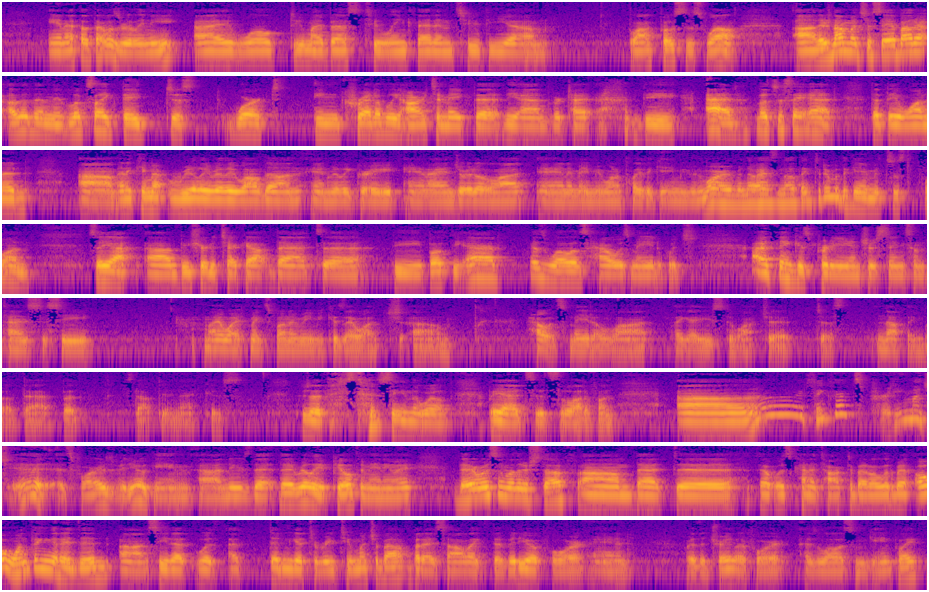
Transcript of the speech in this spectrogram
and I thought that was really neat. I will do my best to link that into the um, blog post as well. Uh, there's not much to say about it other than it looks like they just worked incredibly hard to make the the advertise the ad, let's just say ad, that they wanted. Um, and it came out really, really well done and really great, and I enjoyed it a lot, and it made me want to play the game even more, even though it has nothing to do with the game. It's just fun. So yeah, uh, be sure to check out that uh, the both the ad as well as how it was made, which I think is pretty interesting sometimes to see. My wife makes fun of me because I watch um, how it's made a lot. Like I used to watch it just nothing but that. But stop doing that because there's other things to see in the world. But yeah, it's it's a lot of fun. Uh, I think that's pretty much it as far as video game uh, news that, that really appealed to me anyway. There was some other stuff um, that uh, that was kind of talked about a little bit. Oh, one thing that I did uh, see that was I didn't get to read too much about, but I saw like the video for and or the trailer for it as well as some gameplay.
